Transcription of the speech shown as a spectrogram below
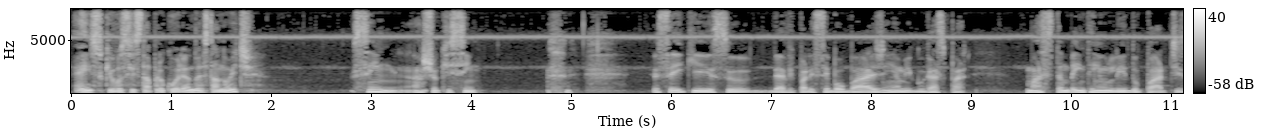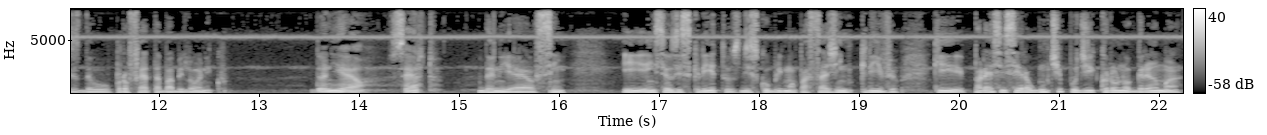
É isso que você está procurando esta noite? Sim, acho que sim. eu sei que isso deve parecer bobagem, amigo Gaspar, mas também tenho lido partes do profeta babilônico. Daniel, certo? Daniel, sim e em seus escritos descobri uma passagem incrível que parece ser algum tipo de cronograma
